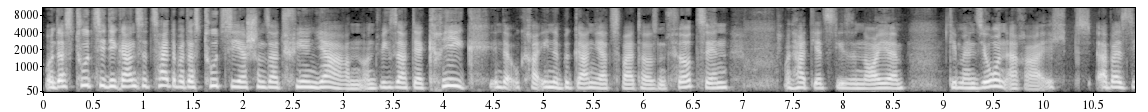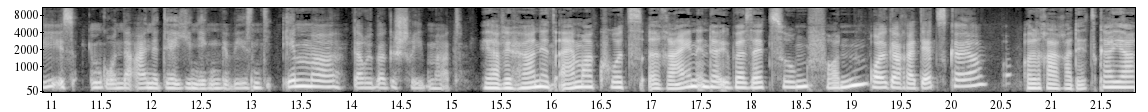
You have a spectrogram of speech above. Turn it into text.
Und das tut sie die ganze Zeit, aber das tut sie ja schon seit vielen Jahren. Und wie gesagt, der Krieg in der Ukraine begann ja 2014 und hat jetzt diese neue Dimension erreicht. Aber sie ist im Grunde eine derjenigen gewesen, die immer darüber geschrieben hat. Ja, wir hören jetzt einmal kurz rein in der Übersetzung von Olga Radetzkaya. Olga Radetzkaya.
